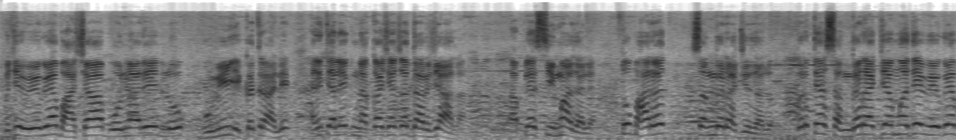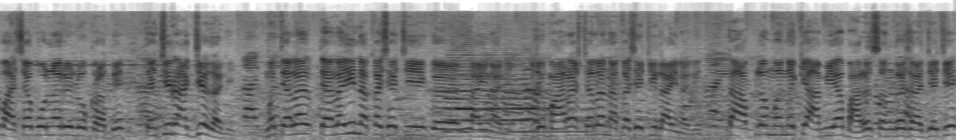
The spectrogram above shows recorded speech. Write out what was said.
म्हणजे वेगवेगळ्या भाषा बोलणारे लोक भूमी एकत्र आले आणि त्याला एक नकाशाचा दर्जा आला. आपल्या सीमा झाल्या. तो भारत संघराज्य झालं. बरं त्या संघराज्यामध्ये वेगवेगळ्या भाषा बोलणारे लोक राहते. त्यांची राज्य झाली. मग त्याला त्यालाही नकाशाची एक लाईन आली. म्हणजे महाराष्ट्राला नकाशाची लाईन आली. तर आपलं म्हणणं की आम्ही या भारत संघ राज्याचे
